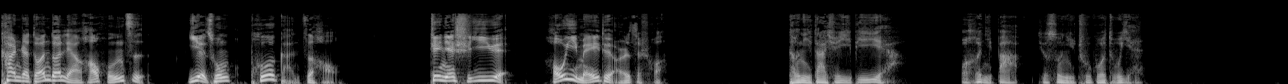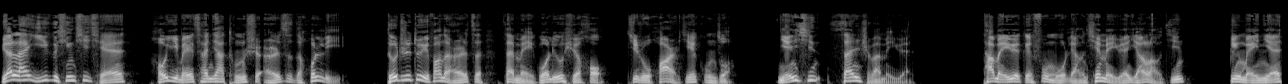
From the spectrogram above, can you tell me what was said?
看着短短两行红字，叶聪颇感自豪。这年十一月，侯一梅对儿子说：“等你大学一毕业啊，我和你爸就送你出国读研。”原来一个星期前，侯一梅参加同事儿子的婚礼，得知对方的儿子在美国留学后进入华尔街工作，年薪三十万美元，他每月给父母两千美元养老金，并每年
